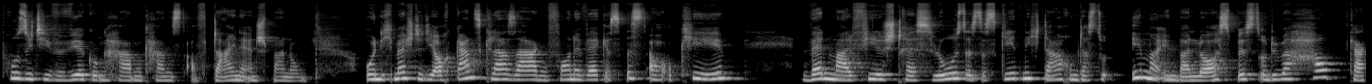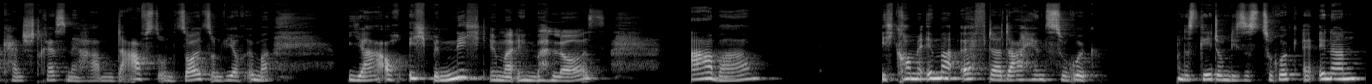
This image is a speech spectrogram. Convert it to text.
positive Wirkung haben kannst auf deine Entspannung. Und ich möchte dir auch ganz klar sagen, vorneweg, es ist auch okay, wenn mal viel Stress los ist. Es geht nicht darum, dass du immer in Balance bist und überhaupt gar keinen Stress mehr haben darfst und sollst und wie auch immer. Ja, auch ich bin nicht immer in Balance, aber ich komme immer öfter dahin zurück. Und es geht um dieses Zurückerinnern,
